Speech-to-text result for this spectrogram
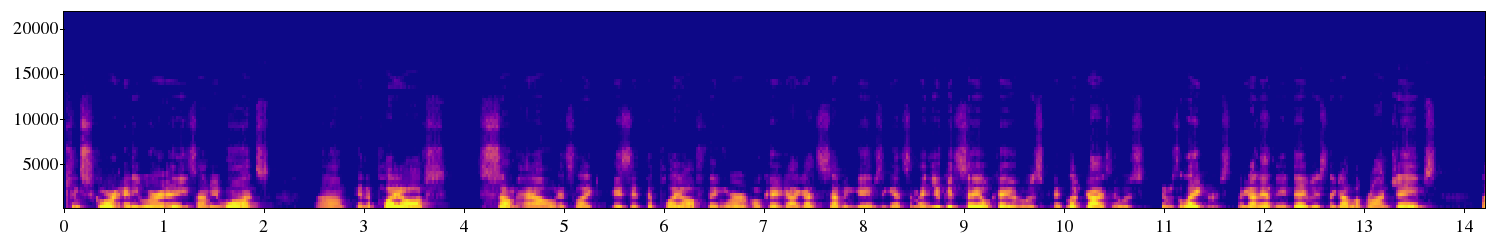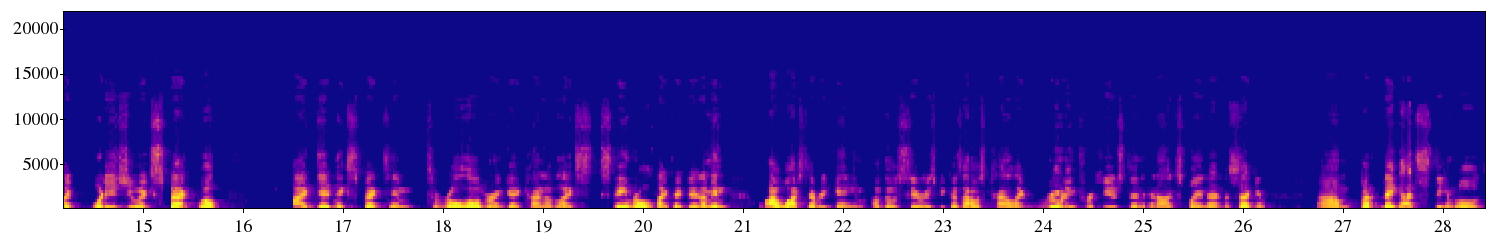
can score anywhere, anytime he wants. Um, in the playoffs, somehow it's like, is it the playoff thing where okay, I got seven games against them, and you could say, okay, it was it, look, guys, it was it was the Lakers. They got Anthony Davis, they got LeBron James. Like, what did you expect? Well, I didn't expect him to roll over and get kind of like steamrolled like they did. I mean, I watched every game of those series because I was kind of like rooting for Houston, and I'll explain that in a second. Um, but they got steamrolled.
